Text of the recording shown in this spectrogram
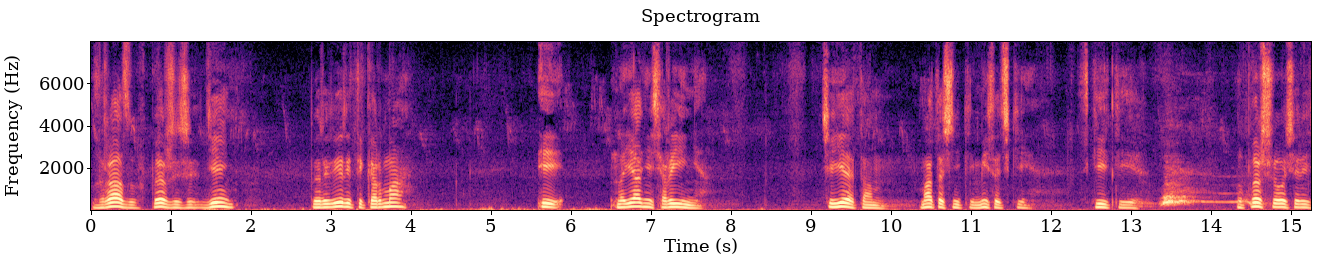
зразу в перший же день перевірити корма і наявність роїння. Чи є там маточники, місочки, скільки їх. Ну, в першу чергу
